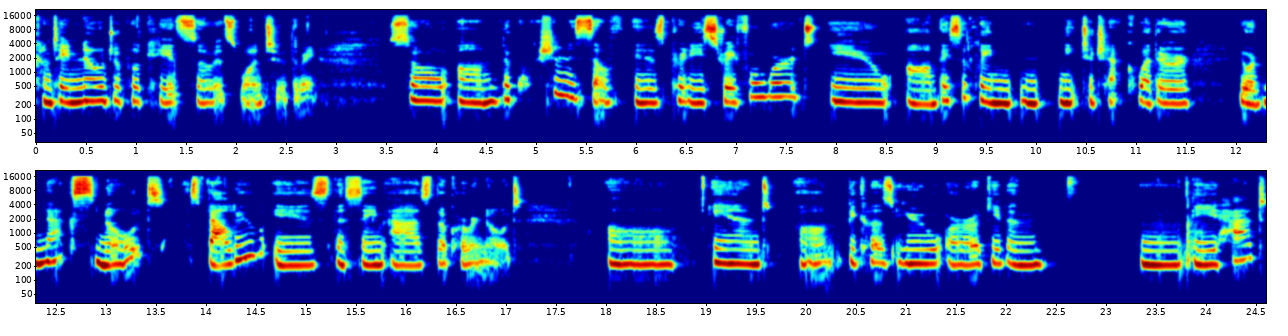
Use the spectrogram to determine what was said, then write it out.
contain no duplicates so it's 1 2 3 so um, the question itself is pretty straightforward. You um, basically need to check whether your next node's value is the same as the current node. Uh, and um, because you are given um, the head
